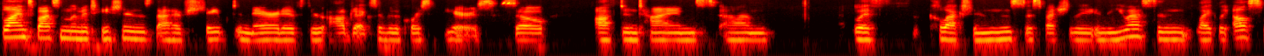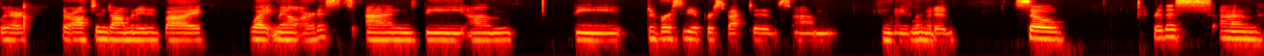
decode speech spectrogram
blind spots and limitations that have shaped a narrative through objects over the course of years. So oftentimes um, with collections, especially in the US and likely elsewhere, they're often dominated by white male artists and the, um, the diversity of perspectives um, can be limited. So for this um,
